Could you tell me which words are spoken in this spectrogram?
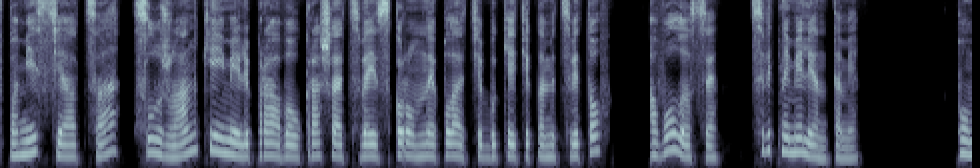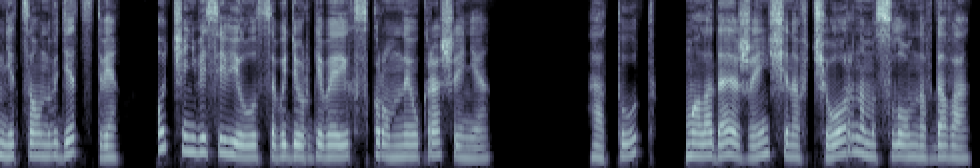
В поместье отца служанки имели право украшать свои скромные платья букетиками цветов, а волосы — цветными лентами. Помнится, он в детстве очень веселился, выдергивая их скромные украшения. А тут молодая женщина в черном, словно вдова.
